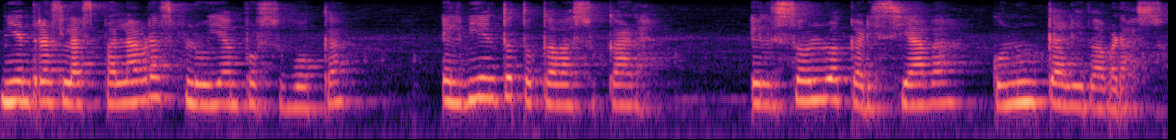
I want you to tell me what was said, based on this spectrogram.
Mientras las palabras fluían por su boca, el viento tocaba su cara, el sol lo acariciaba con un cálido abrazo.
